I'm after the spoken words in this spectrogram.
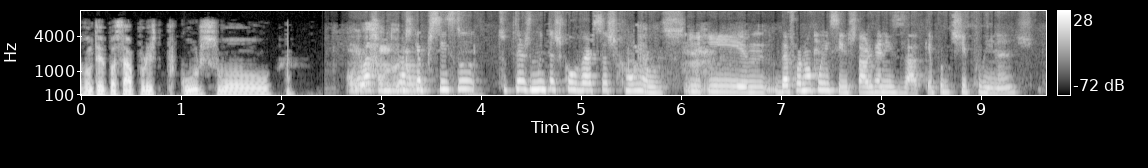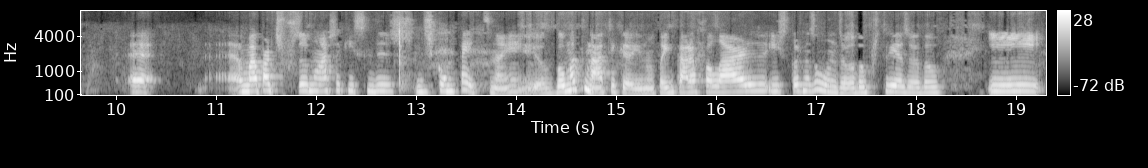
vão ter de passar por este percurso ou eu acho, eu acho, que é preciso tu teres muitas conversas com eles e, e, hum, da forma como o ensino está organizado, que é por disciplinas, a maior parte dos professores não acha que isso lhes, lhes compete, não é? Eu dou matemática e não tenho que estar a falar isto com os meus alunos, eu dou português, eu dou. E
